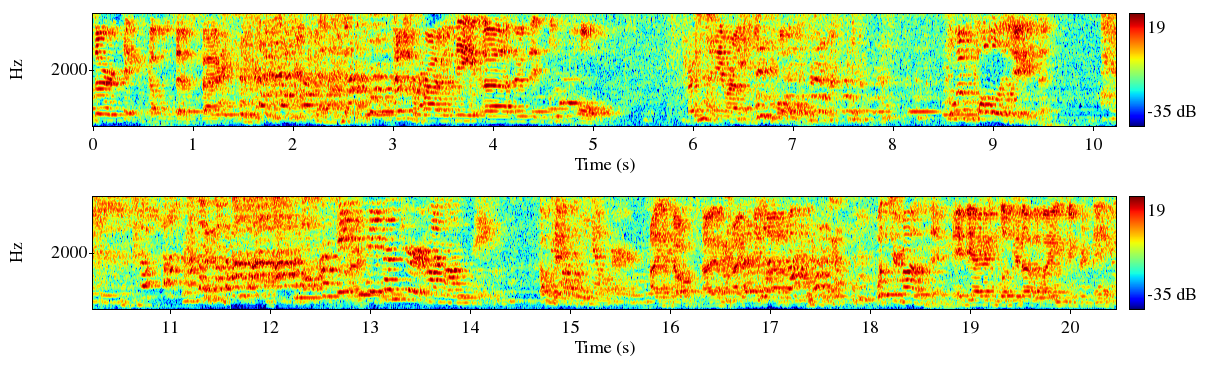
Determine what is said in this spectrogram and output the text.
sir, take a couple steps back. Just for privacy, uh, there's a blue pole. Try standing around the blue pole. Blue pole adjacent. It's, it's under my mom's name. Okay. You probably know her. I don't. I, I see a lot of people. What's your mom's name? Maybe I can look it up by using her name.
